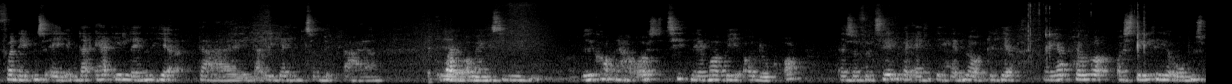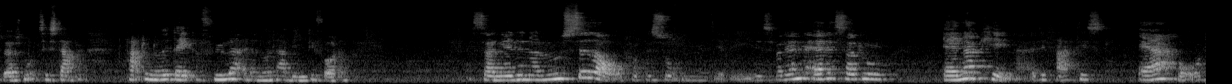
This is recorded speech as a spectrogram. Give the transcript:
fornemmelse af, at der er et eller andet her, der, der ikke er helt som det plejer. Øh, og man kan sige, vedkommende har også tit nemmere ved at lukke op, altså fortælle, hvad er det, det handler om det her. Når jeg prøver at stille det her åbne spørgsmål til start, har du noget i dag, der fylder, eller noget, der er vigtigt for dig? Så Annette, når du nu sidder over for personen med diabetes, hvordan er det så, du anerkender, at det faktisk er hårdt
